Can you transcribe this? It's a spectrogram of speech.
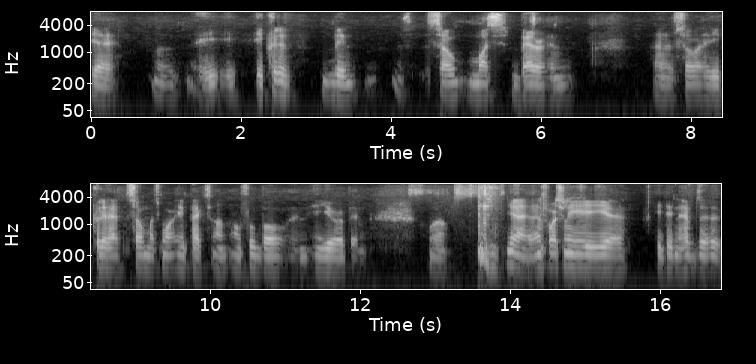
yeah, he, he he could have been so much better, and uh, so he could have had so much more impact on, on football in, in Europe, and well, yeah, unfortunately he uh, he didn't have the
